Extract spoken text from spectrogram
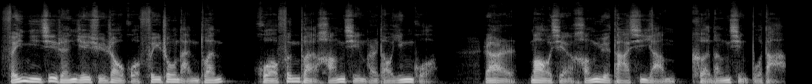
腓尼基人也许绕过非洲南端，或分段航行而到英国。然而，冒险横越大西洋可能性不大。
